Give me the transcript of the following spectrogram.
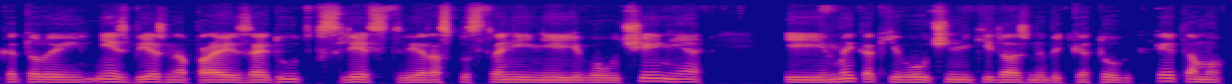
которые неизбежно произойдут вследствие распространения Его учения, и мы, как Его ученики, должны быть готовы к этому.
